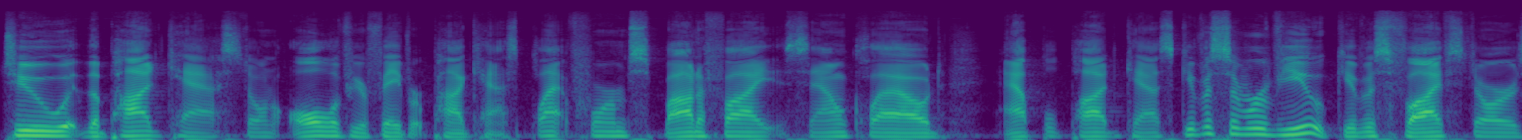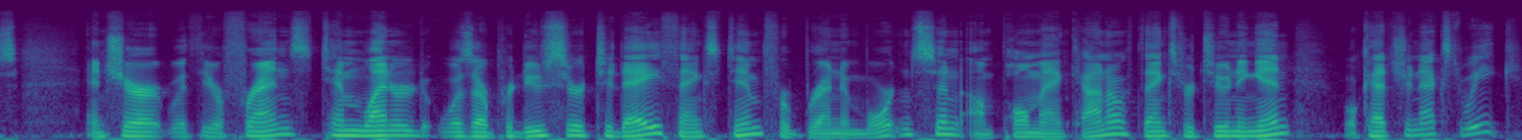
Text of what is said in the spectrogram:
to the podcast on all of your favorite podcast platforms Spotify, SoundCloud, Apple Podcasts. Give us a review, give us five stars, and share it with your friends. Tim Leonard was our producer today. Thanks, Tim, for Brendan Mortensen. I'm Paul Mancano. Thanks for tuning in. We'll catch you next week.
